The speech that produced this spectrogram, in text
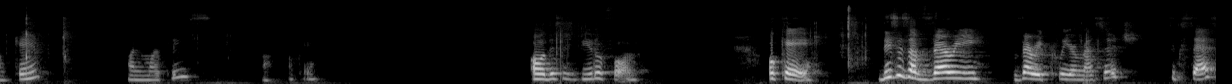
Okay. One more, please. Oh, okay. Oh, this is beautiful. Okay. This is a very, very clear message. Success,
